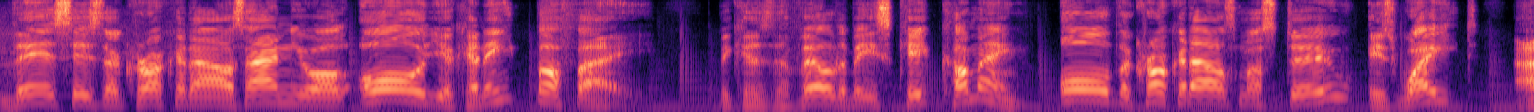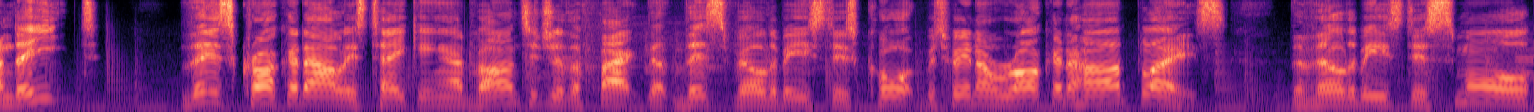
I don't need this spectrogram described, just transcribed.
This is the crocodile's annual all-you-can-eat buffet. Because the wildebeest keep coming, all the crocodiles must do is wait and eat. This crocodile is taking advantage of the fact that this wildebeest is caught between a rock and a hard place, the wildebeest is small,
